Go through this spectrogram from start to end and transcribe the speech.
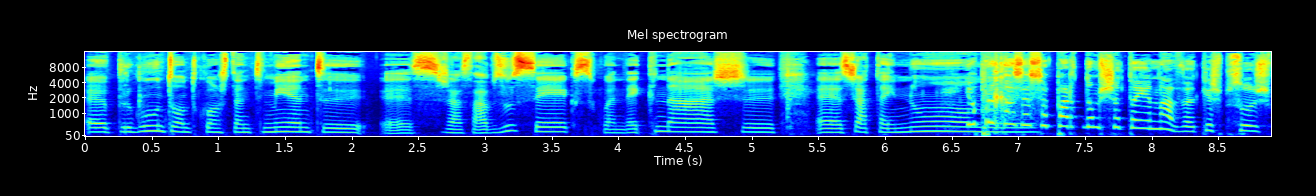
ah, perguntam-te constantemente ah, se já sabes o sexo, quando é que nasce, ah, se já tem nome. Eu por acaso essa parte não me chateia nada, que as pessoas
